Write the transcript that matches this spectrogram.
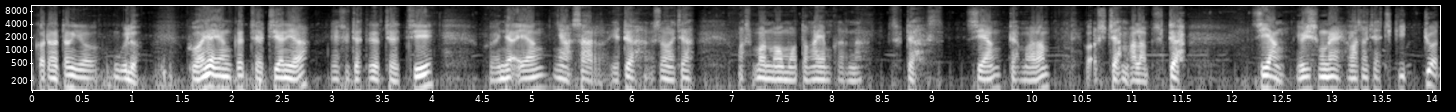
kadang-kadang ya kuwi lho. Banyak yang kejadian ya. Yang sudah terjadi banyak yang nyasar. Ya udah langsung aja. Mas Mon mau motong ayam karena sudah siang sudah malam. Kok sudah malam? Sudah siang. Ya wis ngene langsung aja cikidot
